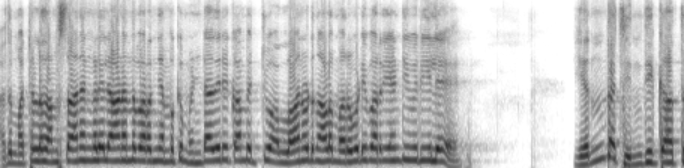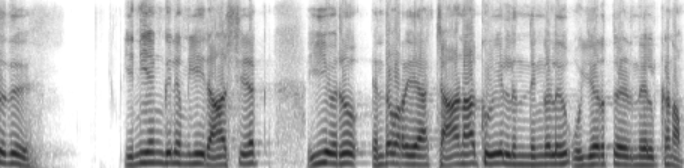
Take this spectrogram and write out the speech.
അത് മറ്റുള്ള സംസ്ഥാനങ്ങളിലാണെന്ന് പറഞ്ഞ് നമുക്ക് മിണ്ടാതിരിക്കാൻ പറ്റുമോ അള്ളഹാനോട് നാളെ മറുപടി പറയേണ്ടി വരില്ലേ? എന്താ ചിന്തിക്കാത്തത്? ഇനിയെങ്കിലും ഈ രാഷ്ട്രീയ ഈ ഒരു എന്താ പറയാ ചാണാക്കുഴിയിൽ നിന്ന് നിങ്ങൾ ഉയർത്തെഴുന്നേൽക്കണം.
